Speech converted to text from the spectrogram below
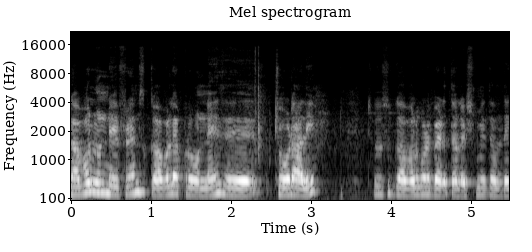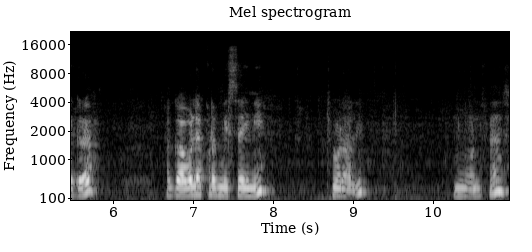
గవ్వలు ఉండే ఫ్రెండ్స్ గవ్వలు ఎక్కడ ఉన్నాయి చూడాలి. చూసి గవ్వలు కూడా పెడతా లక్ష్మీ తల దగ్గర. ఆ గవ్వలు ఎక్కడ మిస్ అయినాయి. చూడాలి. ఇంకోండి ఫ్రెండ్స్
